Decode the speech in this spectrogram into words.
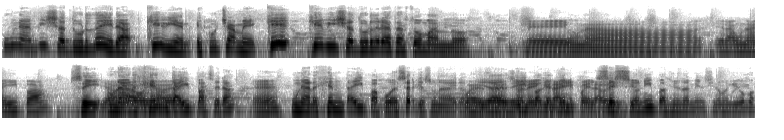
Una villa turdera. Qué bien. Escúchame, ¿qué, ¿qué villa turdera estás tomando? Eh, una. Era una IPA. Sí, Y una argenta IPA, ¿será? ¿eh? Una argenta IPA puede ser, que es una de las Puede variedades ser, de IPA que que, tiene. IPA y la abrí. Session IPA, sino también, si no me equivoco.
